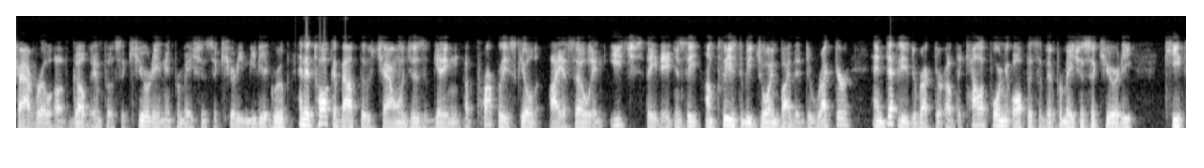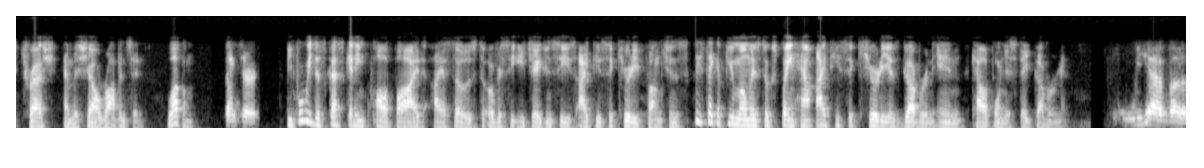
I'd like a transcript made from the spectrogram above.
Chabrow of GovInfo Security and Information Security Media Group, and to talk about those challenges of getting a properly skilled ISO in each state agency, I'm pleased to be joined by the Director and Deputy Director of the California Office of Information Security, Keith Tresh and Michelle Robinson. Welcome. Thanks, Eric. Before we discuss getting qualified ISOs to oversee each agency's IT security functions, please take a few moments to explain how IT security is governed in California state government. We have uh,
